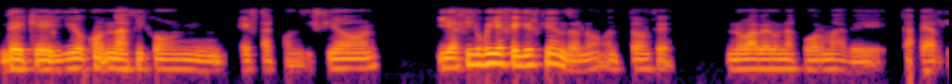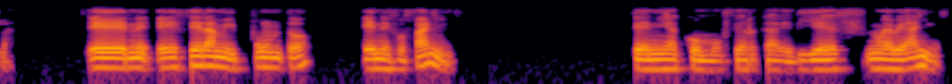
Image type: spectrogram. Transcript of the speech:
De que yo nací con esta condición y así voy a seguir siendo, ¿no? Entonces, no va a haber una forma de caerla. ese era mi punto en esos años. Tenía como cerca de 10, 9 años,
